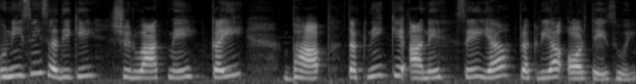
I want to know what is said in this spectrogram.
उन्नीसवीं सदी की शुरुआत में कई भाप तकनीक के आने से यह प्रक्रिया और तेज़ हुई।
